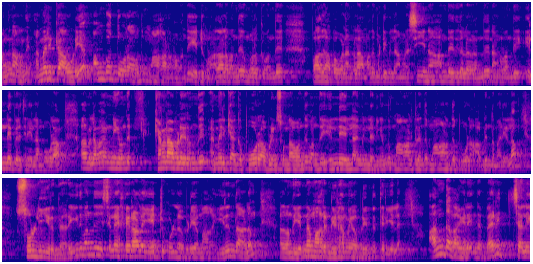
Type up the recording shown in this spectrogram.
வந்து நான் வந்து அமெரிக்காவுடைய ஐம்பத்தோராவது மாகாணமாக வந்து ஏற்றுக்கணும். அதால் வந்து உங்களுக்கு வந்து பாதுகாப்பை வழங்கலாம். அது மட்டும் இல்லாமல் சீனா அந்த இதுகளில் வந்து நாங்கள் வந்து எல்லை பிரச்சனை இல்லாமல் போகலாம். அதுவும் இல்லாமல் நீங்கள் வந்து கனடாவில் இருந்து அமெரிக்காவுக்கு போகிறோம் அப்படின்னு சொன்னால் வந்து வந்து எல்லை எல்லாம் இல்லை. நீங்கள் வந்து மாகாணத்துலேருந்து மாகாணத்தை போகலாம் அப்படின்ற மாதிரியெல்லாம் சொல்லியிருந்தார். இது வந்து சில பேரால் ஏற்றுக்கொள்ள விடயமாக இருந்தாலும் அது வந்து என்ன மாதிரி நிலைமை அப்படின்னு தெரியல. அந்த வகையில் இந்த வரி சலி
